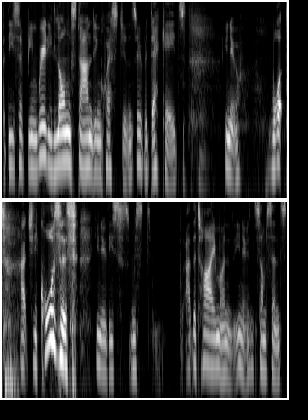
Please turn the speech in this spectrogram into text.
but these have been really long standing questions over decades. Mm. You know, what actually causes, you know, these mist- at the time, and you know, in some sense,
